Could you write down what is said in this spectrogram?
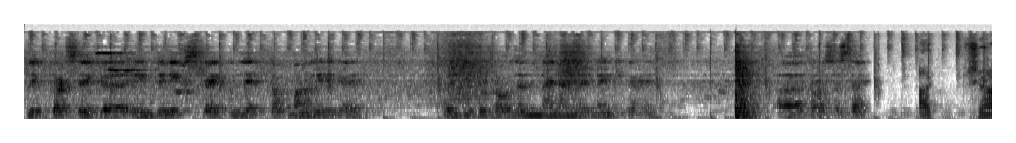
फ्लिपकार्ट से एक इन्फिनिक्स का एक लैपटॉप मंगा के देखा है twenty two thousand nine hundred ninety का है। आ, थोड़ा सस्ता है। अच्छा।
